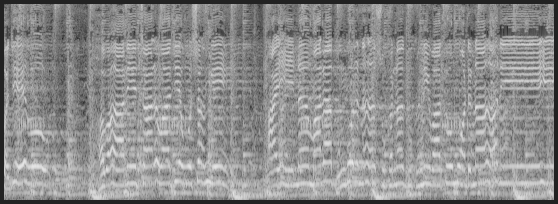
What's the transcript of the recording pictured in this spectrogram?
ભજેલો. હવારે ચાર વાજે ઓસંગે આઈને મારા ભૂંગોર ન સુખ ન દુઃખની વાતો મોડનારી.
